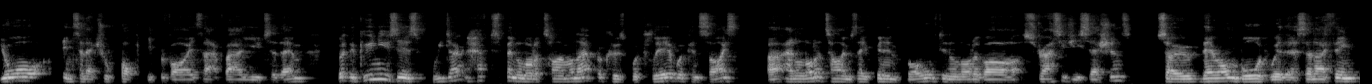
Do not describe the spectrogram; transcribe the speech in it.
your intellectual property provides that value to them. But the good news is we don't have to spend a lot of time on that because we're clear, we're concise, uh, and a lot of times they've been involved in a lot of our strategy sessions. So they're on board with us. And I think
